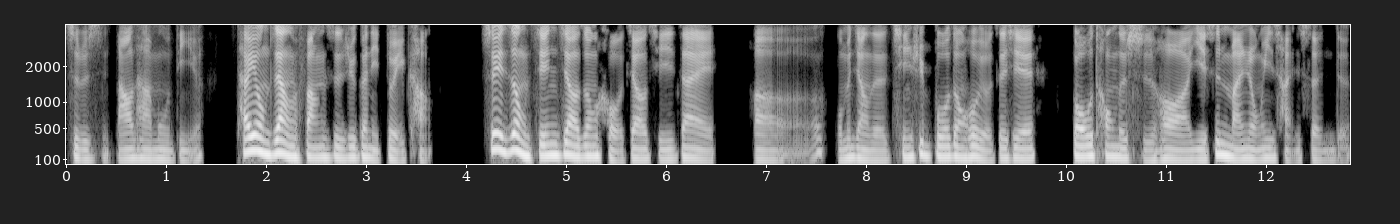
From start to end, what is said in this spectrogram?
是不是达到他的目的了？他用这样的方式去跟你对抗，所以这种尖叫、这种吼叫，其实在呃，我们讲的情绪波动或有这些沟通的时候啊，也是蛮容易产生的。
